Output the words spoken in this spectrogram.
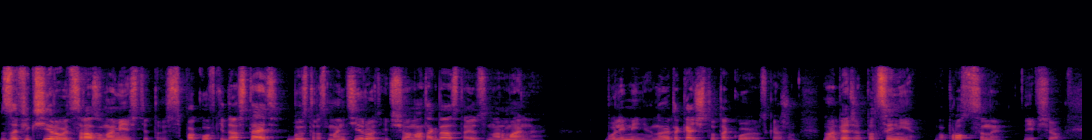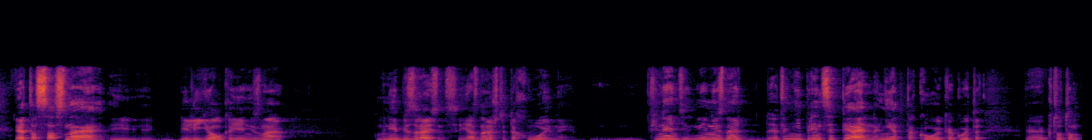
зафиксировать сразу на месте, то есть с упаковки достать, быстро смонтировать, и все, она тогда остается нормальная, более-менее. Но это качество такое, скажем. Но опять же, по цене, вопрос цены, и все. Это сосна или елка, я не знаю, мне без разницы. Я знаю, что это хвойные. Финляндия, я не знаю, это не принципиально. Нет такого какой-то, э, кто там,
